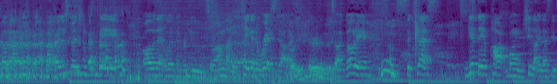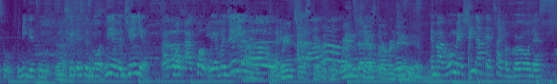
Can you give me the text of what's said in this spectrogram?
my, my registration was dead. All of that wasn't renewed. So I'm like taking a risk, y'all. Oh, you dirty. So I go there, success. Get there, pop, boom. She like, let's get to it. So we get to it. Yeah. We, it's this Lord. We in Virginia. I uh, quote, I quote, we in Virginia. Uh, Winchester. Winchester, Virginia. And my roommate, she not that type of girl that's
